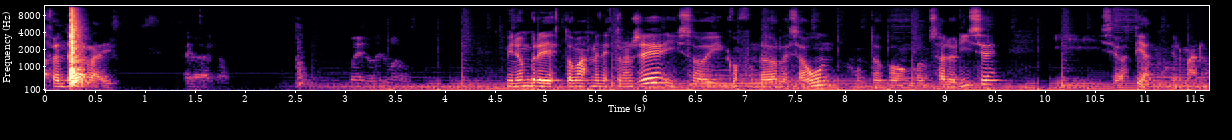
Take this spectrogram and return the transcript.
frente a la radio. Ahí está. Bueno, de nuevo. Mi nombre es Tomás Menestrongé y soy cofundador de Saún junto con Gonzalo Erice y Sebastián, mi hermano.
